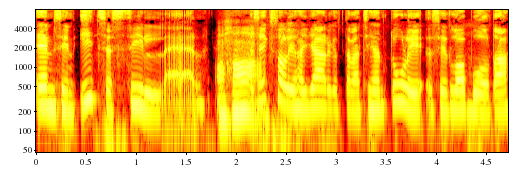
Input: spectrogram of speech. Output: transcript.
ensin itse silleen. Aha. Ja siksi oli ihan järkyttävää, että siihen tuli sit lopulta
